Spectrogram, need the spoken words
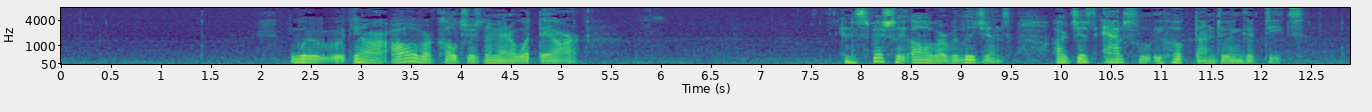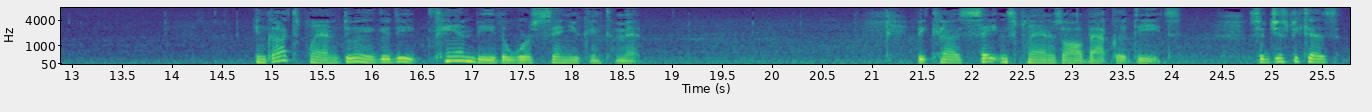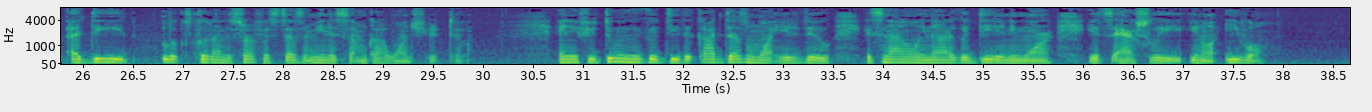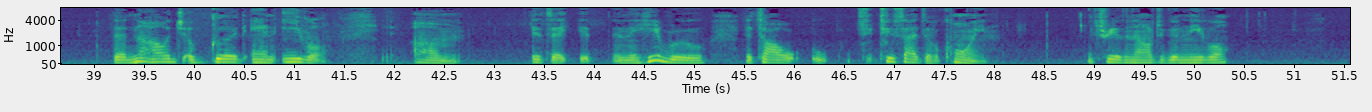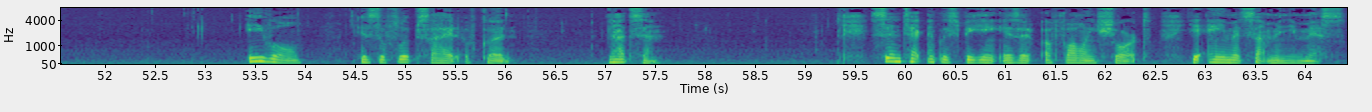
We're, you know, all of our cultures, no matter what they are, and especially all of our religions, are just absolutely hooked on doing good deeds. In God's plan, doing a good deed can be the worst sin you can commit. Because Satan's plan is all about good deeds. So just because a deed looks good on the surface doesn't mean it's something God wants you to do. And if you're doing a good deed that God doesn't want you to do, it's not only not a good deed anymore, it's actually, you know, evil the knowledge of good and evil. Um, it's a it, in the Hebrew, it's all two sides of a coin. The tree of the knowledge of good and evil. Evil is the flip side of good, not sin. Sin, technically speaking, is a, a falling short. You aim at something and you miss.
